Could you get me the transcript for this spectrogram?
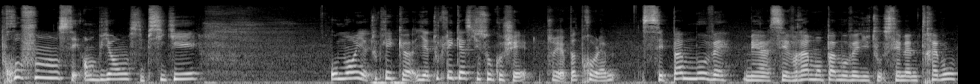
profond, c'est ambiant, c'est psyché. Au moins, il y, a toutes les, il y a toutes les cases qui sont cochées, il n'y a pas de problème. C'est pas mauvais, mais euh, c'est vraiment pas mauvais du tout. C'est même très bon,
